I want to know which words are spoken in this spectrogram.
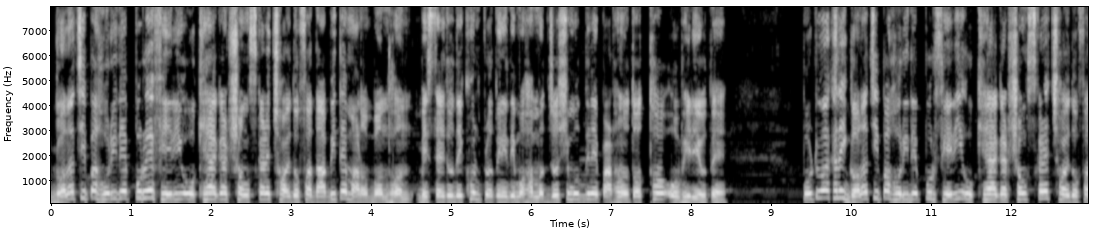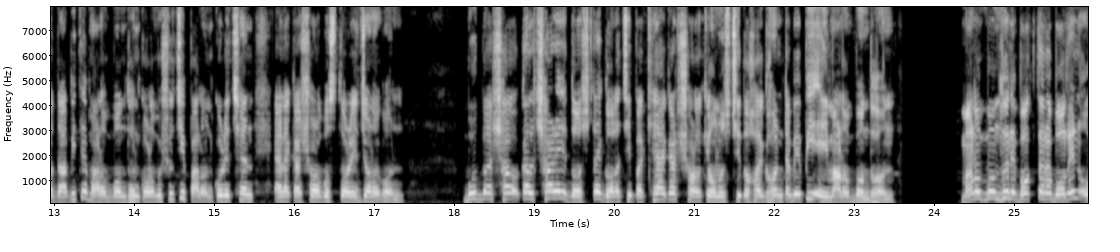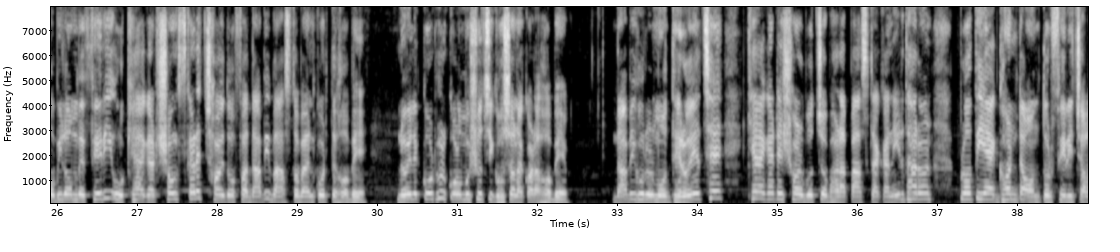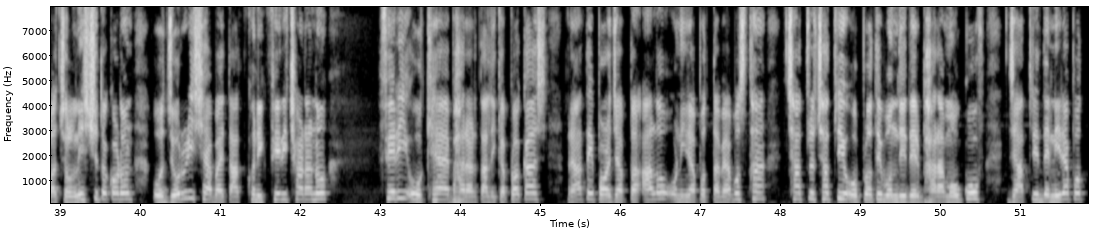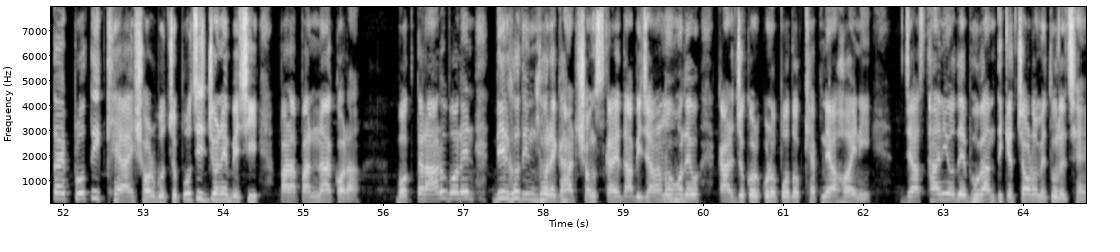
গলাচিপা হরিদেবপুরে ফেরি ও খেয়াঘাট সংস্কারের ছয় দফা দাবিতে মানববন্ধন। বিস্তারিত দেখুন প্রতিনিধি মোহাম্মদ জসিমউদ্দিনের পাঠানো তথ্য ও ভিডিওতে। পটুয়াখালী গলাচিপা হরিদেবপুর ফেরি ও খেয়াঘাট সংস্কারের ছয় দফা দাবিতে মানববন্ধন কর্মসূচি পালন করেছেন এলাকার সর্বস্তরের জনগণ। বুধবার সকাল সাড়ে দশটায় গলাচিপা খেয়াঘাট সড়কে অনুষ্ঠিত হয় ঘণ্টাব্যাপী এই মানববন্ধন। মানববন্ধনে বক্তারা বলেন, অবিলম্বে ফেরি ও খেয়াঘাট সংস্কারের ছয় দফা দাবি বাস্তবায়ন করতে হবে। নইলে কঠোর কর্মসূচি ঘোষণা করা হবে। দাবিগুলোর মধ্যে রয়েছে খেয়াঘাটের সর্বোচ্চ ভাড়া পাঁচ টাকা নির্ধারণ, প্রতি এক ঘণ্টা অন্তর ফেরি চলাচল নিশ্চিতকরণ ও জরুরি সেবায় তাৎক্ষণিক ফেরি ছাড়ানো ফেরি ও খেয়ায় ভাড়ার তালিকা প্রকাশ। রাতে পর্যাপ্ত আলো ও নিরাপত্তা ব্যবস্থা, ছাত্রছাত্রী ও প্রতিবন্ধীদের ভাড়া মৌকুফ যাত্রীদের নিরাপত্তায় প্রতি খেয়ায় সর্বোচ্চ পঁচিশ জনের বেশি পারাপার না করা। বক্তারা আরও বলেন, দীর্ঘদিন ধরে ঘাট সংস্কারের দাবি জানানো হলেও কার্যকর কোনো পদক্ষেপ নেওয়া হয়নি, যা স্থানীয়দের ভোগান্তিকে চরমে তুলেছে।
